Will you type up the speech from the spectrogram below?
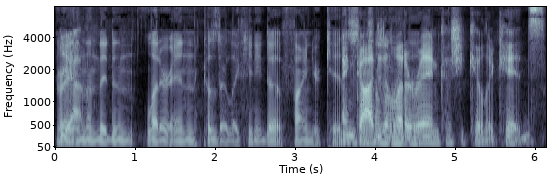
Right. Yeah. And then they didn't let her in because they're like, you need to find your kids. And God didn't let like her in because she killed her kids.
